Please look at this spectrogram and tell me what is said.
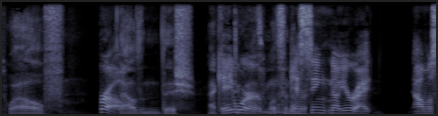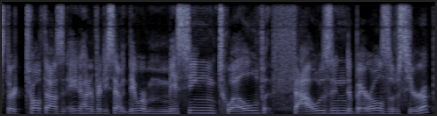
12,000 Bro, ish. I they can't do were the number? missing. No, you're right. Almost thir- 12,857. They were missing 12,000 barrels of syrup.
